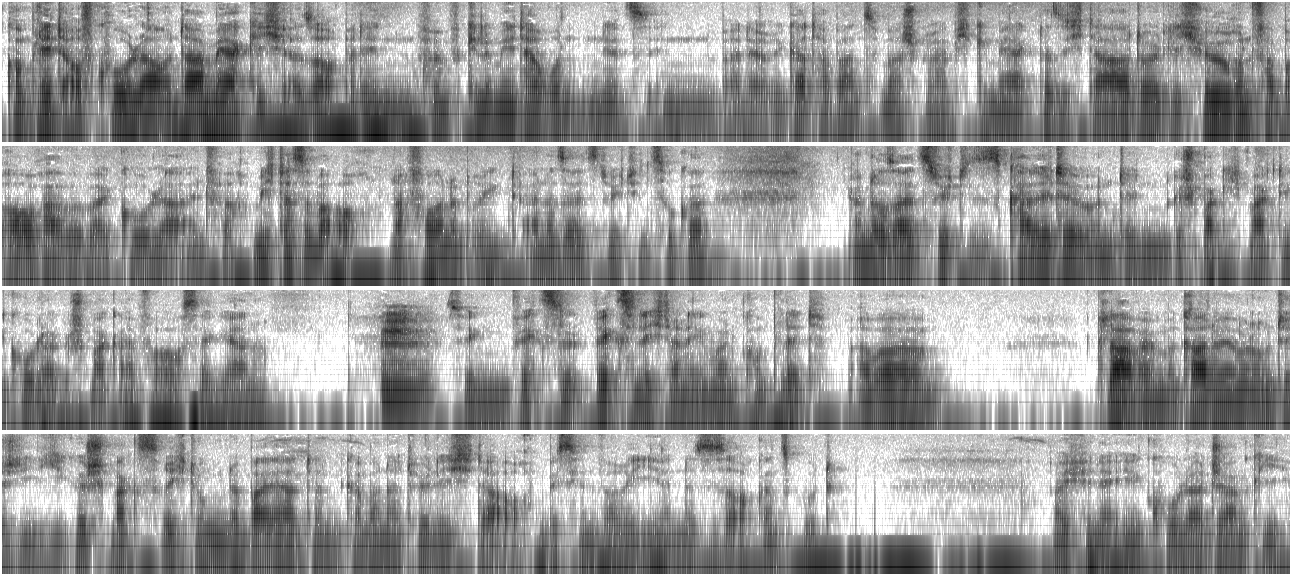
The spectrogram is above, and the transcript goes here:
komplett auf Cola und da merke ich, also auch bei den 5 Kilometer Runden jetzt in, bei der Regattabahn zum Beispiel, habe ich gemerkt, dass ich da deutlich höheren Verbrauch habe bei Cola einfach. Mich das aber auch nach vorne bringt, einerseits durch den Zucker, andererseits durch dieses Kalte und den Geschmack. Ich mag den Cola-Geschmack einfach auch sehr gerne. Mhm. Deswegen wechsle wechsel ich dann irgendwann komplett. Aber klar, wenn man, gerade wenn man unterschiedliche Geschmacksrichtungen dabei hat, dann kann man natürlich da auch ein bisschen variieren. Das ist auch ganz gut. Aber ich bin ja eh Cola-Junkie.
